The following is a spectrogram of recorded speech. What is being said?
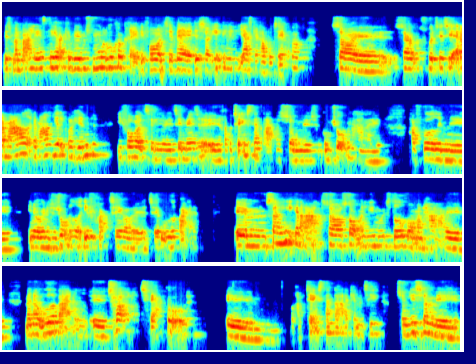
hvis man bare læser det her, kan virke en smule ukonkret i forhold til, hvad er det så egentlig, jeg skal rapportere på, så, øh, så skulle jeg til at sige, er der meget, er der meget hjælp at hente i forhold til, øh, til en masse øh, rapporteringsstandarder, som, øh, som kommissionen har, øh, har fået en, øh, en organisation, der hedder EFRAG til at, øh, til at udarbejde. Øhm, sådan helt generelt, så står man lige nu et sted, hvor man har, øh, man har udarbejdet øh, 12 tværgående øh, rapporteringsstandarder, kan man sige, som ligesom øh,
